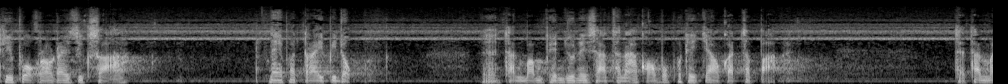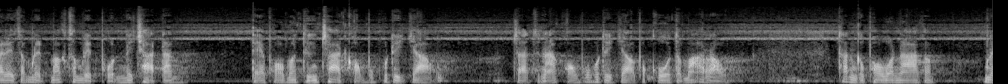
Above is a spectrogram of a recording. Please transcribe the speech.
ที่พวกเราได้ศึกษา ในพระไตรปิฎก ท่านบำเพ็ญอยู่ในศาสนาของพระพุทธเจ้ากัสสปะ แต่ท่านไม่ได้สำเร็จมรรคสาเร็จผลในชาตินั้น แต่พอมาถึงชาติของพระพุทธเจ้า ศาสนาของพระพุทธเจ้าพระโคตมะเรา ท่านก็ภาวนาก็ใน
